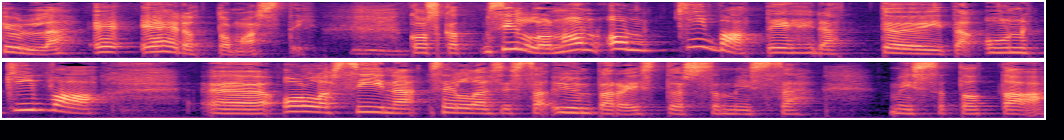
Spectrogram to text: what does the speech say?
Kyllä, e- ehdottomasti. Mm. Koska silloin on, on kiva tehdä töitä, on kiva ö, olla siinä sellaisessa ympäristössä, missä, missä tota,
